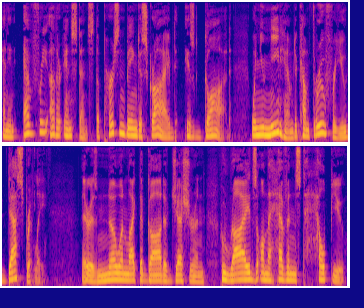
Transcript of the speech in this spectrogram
and in every other instance, the person being described is God when you need him to come through for you desperately. There is no one like the God of Jeshurun, who rides on the heavens to help you.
